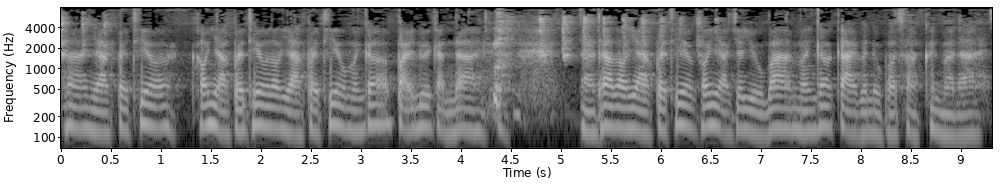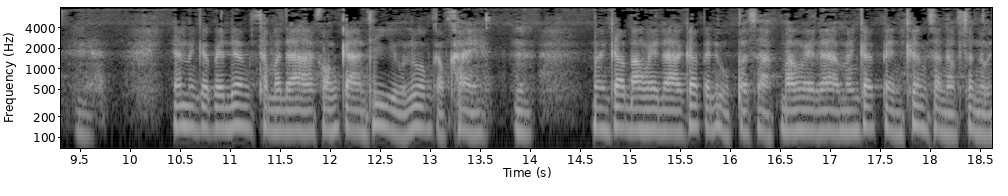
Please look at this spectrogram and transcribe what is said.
ถ้าอยากไปเที่ยว เขาอยากไปเที่ยวเราอยากไปเที่ยวมันก็ไปด้วยกันได้ แต่ถ้าเราอยากไปเที่ยวเขาอยากจะอยู่บ้าน มันก็กลายเป็นอุปสรรคขึ้นมาได้นั่นมันก็เป็นเรื่องธรรมดาของการที่อยู่ร่วมกับใครมันก็บางเวลาก็เป็นอุปสรรค บางเวลามันก็เป็นเครื่องสนับสนุน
